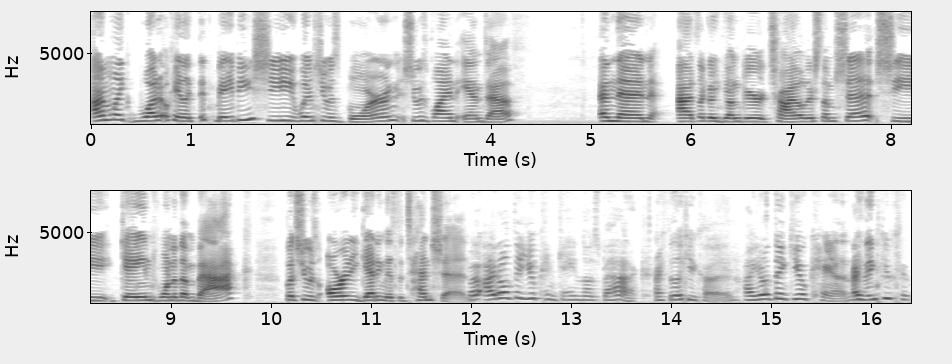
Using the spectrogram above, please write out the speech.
I'm like, what? Okay, like it, maybe she when she was born, she was blind and deaf. And then as like a younger child or some shit, she gained one of them back, but she was already getting this attention. but I don't think you can gain those back. I feel like you could. I don't think you can. I think you can.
